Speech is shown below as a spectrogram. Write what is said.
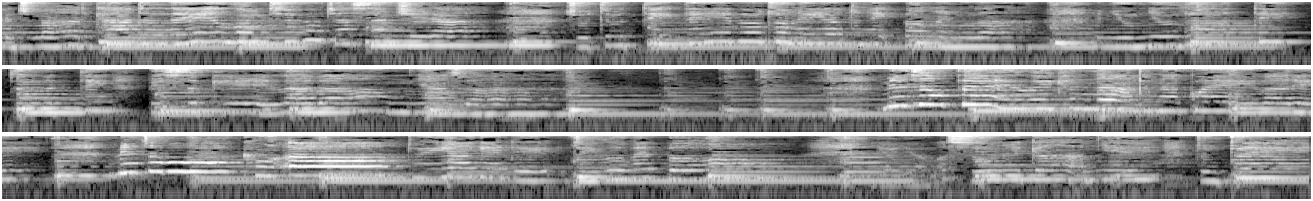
ကန်ချမဟာဒီကား ရရမဆိုးနေကအမြဲတွင်တွေ့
